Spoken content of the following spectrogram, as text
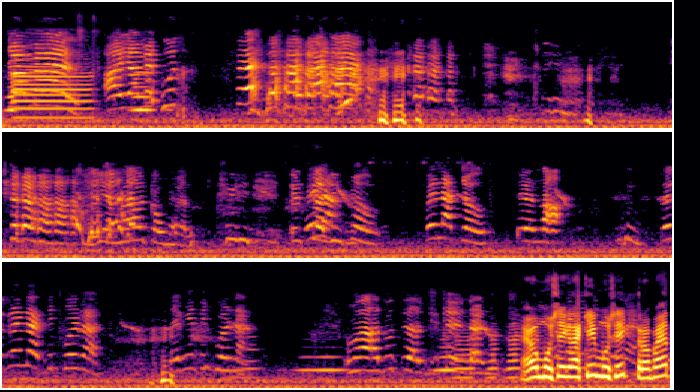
Ayo musik lagi, musik trompet.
